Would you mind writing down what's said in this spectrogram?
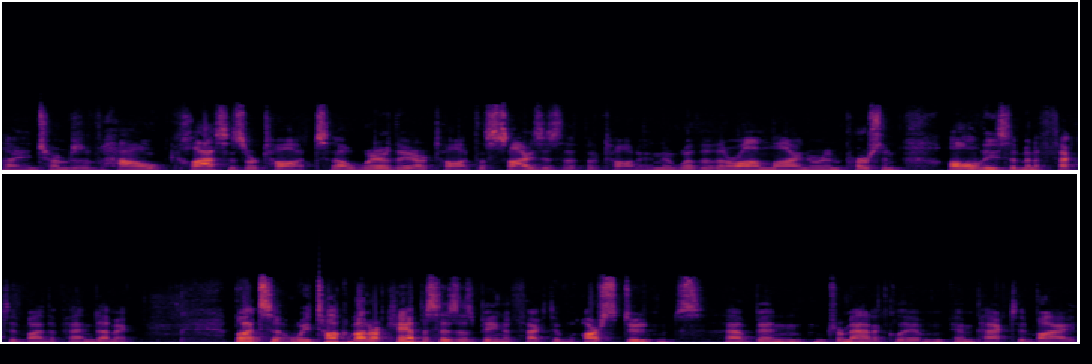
uh, in terms of how classes are taught, uh, where they are taught, the sizes that they're taught in, and whether they're online or in person. All of these have been affected by the pandemic. But we talk about our campuses as being affected. Our students have been dramatically impacted by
